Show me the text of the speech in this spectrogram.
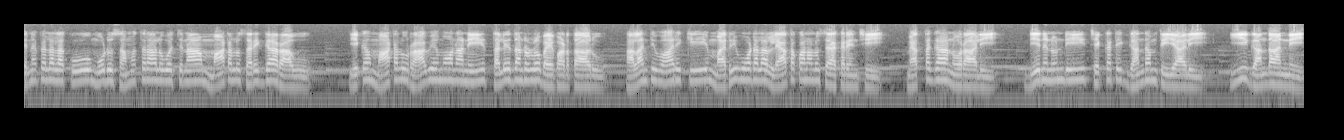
చిన్నపిల్లలకు మూడు సంవత్సరాలు వచ్చినా మాటలు సరిగ్గా రావు. ఇక మాటలు రావేమోనని తల్లిదండ్రులు భయపడతారు. అలాంటి వారికి మర్రి ఓడల లేత కొనలు సేకరించి మెత్తగా నూరాలి. దీని నుండి చిక్కటి గంధం తీయాలి. ఈ గంధాన్ని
